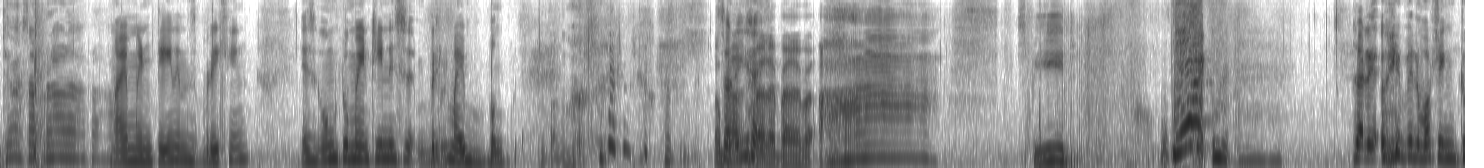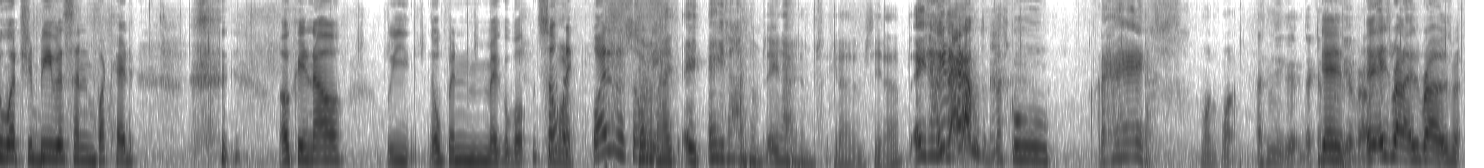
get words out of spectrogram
Give us a Brawler, bro. My maintenance breaking is going to maintain maintenance break my bunk. oh, Sorry, Brawler, guys. Brawler, Brawler, Brawler. Ah, speed. What? Sorry, we've been watching too much Beavis and Butthead. okay, now we open Mega Box. So many. Why is there so Seven, many? eight, eight, eight items, eight items, eight items, eight items, eight Eight items. items! Let's go. Hey, come on, come on. I think there can Yeah, still be a yeah. It's Brawler, it's Brawler, it's.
